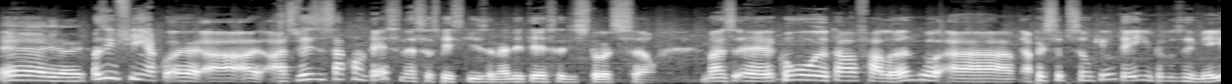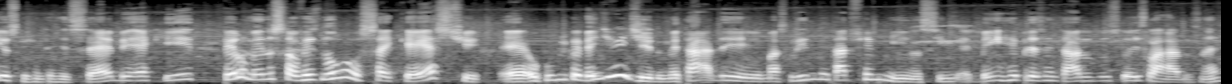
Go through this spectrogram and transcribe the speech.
é. Mas enfim, a- a- a- às vezes acontece nessas pesquisas, né, de ter essa distorção. Mas é, como eu estava falando, a, a percepção que eu tenho pelos e-mails que a gente recebe é que, pelo menos talvez no SciCast, é, o público é bem dividido, metade masculino e metade feminino, assim, é bem representado dos dois lados, né?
